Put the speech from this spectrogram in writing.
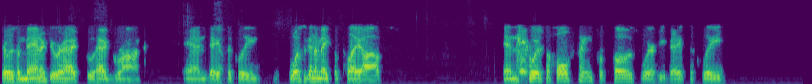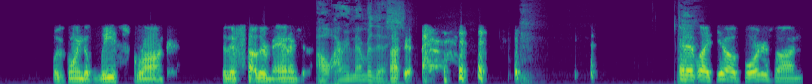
there was a manager who had who had Gronk and basically wasn't going to make the playoffs. And there was a whole thing proposed where he basically was going to lease Gronk to this other manager. Oh, I remember this. Uh, and it like you know borders on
